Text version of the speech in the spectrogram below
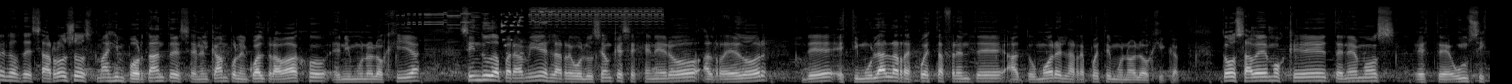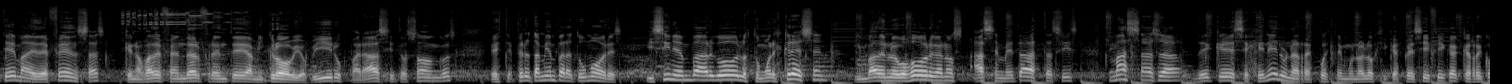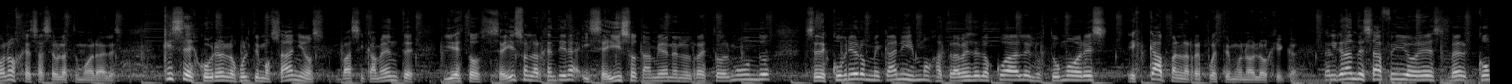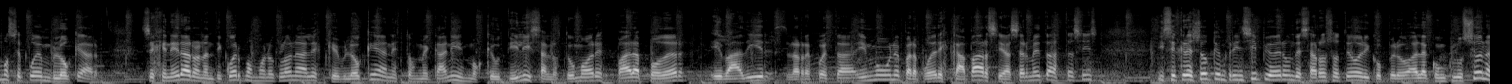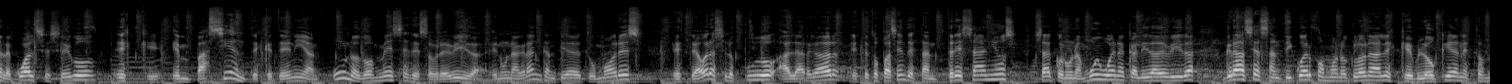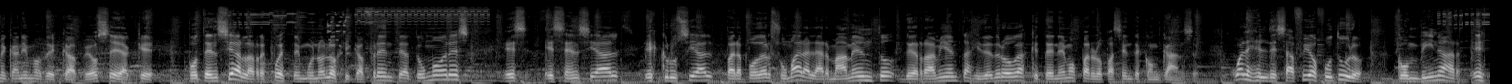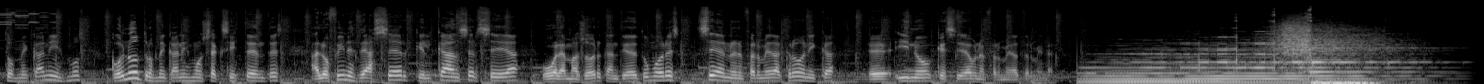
de los desarrollos más importantes en el campo en el cual trabajo, en inmunología, sin duda para mí es la revolución que se generó alrededor de estimular la respuesta frente a tumores, la respuesta inmunológica. Todos sabemos que tenemos este, un sistema de defensas que nos va a defender frente a microbios, virus, parásitos, hongos, este, pero también para tumores. Y sin embargo, los tumores crecen, invaden nuevos órganos, hacen metástasis, más allá de que se genere una respuesta inmunológica específica que reconozca esas células tumorales. ¿Qué se descubrió en los últimos años, básicamente? Y esto se hizo en la Argentina y se hizo también en el resto del mundo se descubrieron mecanismos a través de los cuales los tumores escapan la respuesta inmunológica. El gran desafío es ver cómo se pueden bloquear. Se generaron anticuerpos monoclonales que bloquean estos mecanismos que utilizan los tumores para poder evadir la respuesta inmune, para poder escaparse y hacer metástasis y se creyó que en principio era un desarrollo teórico, pero a la conclusión a la cual se llegó es que en pacientes que tenían uno o dos meses de sobrevida en una gran cantidad de tumores, este, ahora se los pudo alargar, este, estos pacientes están tres años ya con una muy buena calidad de vida gracias a anticuerpos monoclonales que bloquean estos mecanismos de escape. O sea que potenciar la respuesta inmunológica frente a tumores es esencial, es crucial para poder sumar al armamento de herramientas y de drogas que tenemos para los pacientes con cáncer. ¿Cuál es el desafío futuro? Combinar estos mecanismos con otros mecanismos existentes a los fines de hacer que el cáncer sea, o la mayor cantidad de tumores, sea una enfermedad crónica eh, y no que sea una enfermedad terminal.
